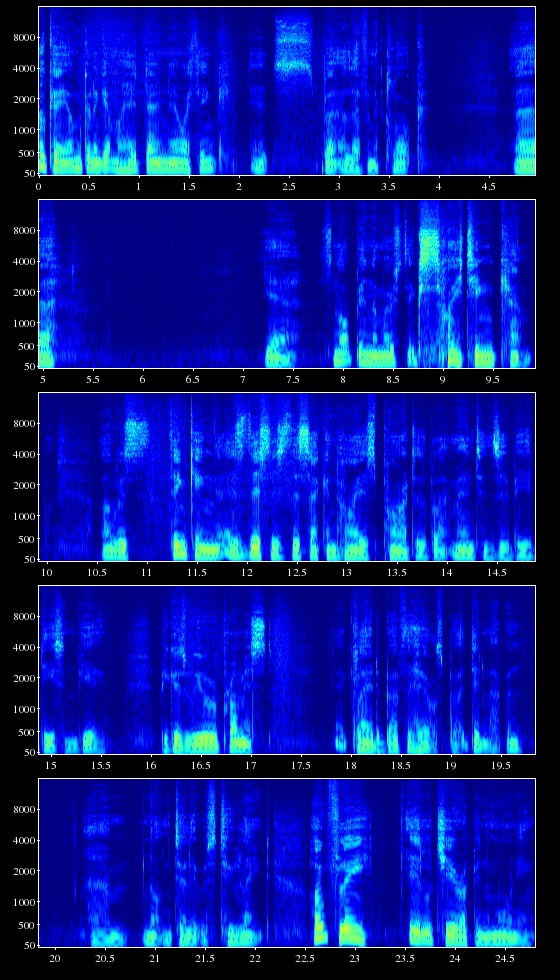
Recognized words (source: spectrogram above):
Okay, I'm going to get my head down now, I think. It's about 11 o'clock. Uh, yeah, It's not been the most exciting camp. I was thinking as this is the second highest part of the Black Mountains there'd be a decent view because we were promised a cloud above the hills but it didn't happen um, not until it was too late. Hopefully it'll cheer up in the morning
